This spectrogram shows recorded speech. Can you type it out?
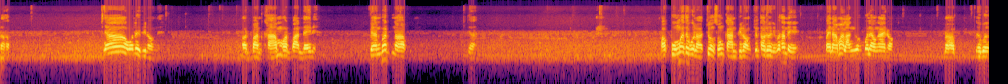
นะครับ ยาวมาเลยพี่น้องเนี่ยฮอดบ้านขามฮอดบ้านใดเนี่ยแม่นเบิดนะครับเดี๋ยวปรับปรุงมาแต่พุ่นล่ช่วงสงกานต์พี่น้องจนเท่าเดิมนี่ว่าท่านได้ไปหนามาหลังอยู่บ่แล้วง่ายดอกนะครับเดี๋ยวเบิ่ง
